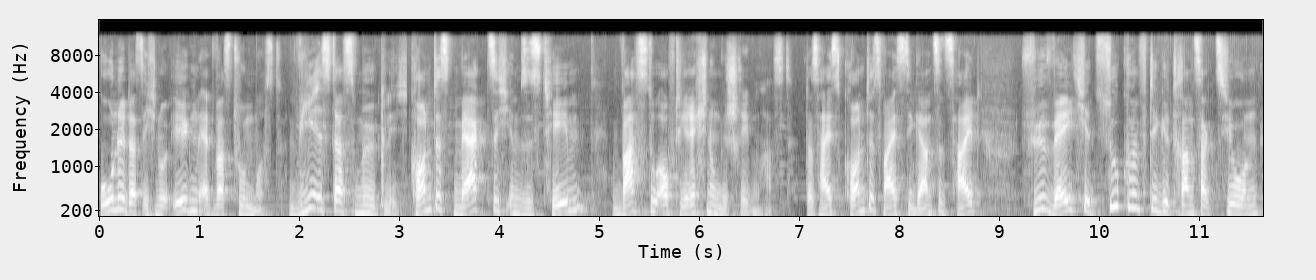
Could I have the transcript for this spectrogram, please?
ohne dass ich nur irgendetwas tun musste. Wie ist das möglich? Contest merkt sich im System, was du auf die Rechnung geschrieben hast. Das heißt, Contest weiß die ganze Zeit, für welche zukünftige Transaktion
